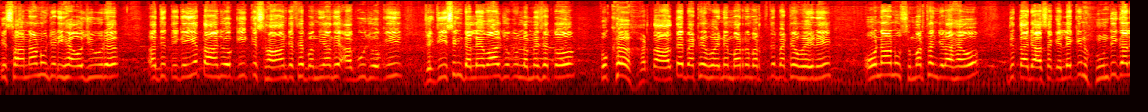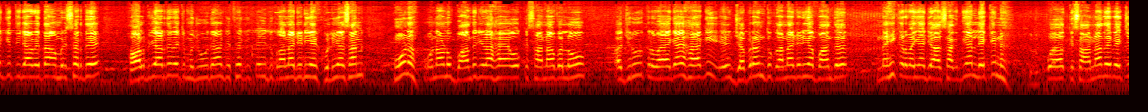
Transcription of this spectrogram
ਕਿਸਾਨਾਂ ਨੂੰ ਜਿਹੜੀ ਹੈ ਉਹ ਜ਼ਰੂਰ ਦਿੱਤੀ ਗਈ ਹੈ। ਤਾਂ ਜੋ ਕਿ ਕਿਸਾਨ ਜਥੇਬੰਦੀਆਂ ਦੇ ਆਗੂ ਜੋ ਕਿ ਜਗਜੀਤ ਸਿੰਘ ਡੱਲੇਵਾਲ ਜੋ ਕਿ ਲੰਮੇ ਸੇ ਤੋਂ ਭੁੱਖ ਹੜਤਾਲ ਤੇ ਬੈਠੇ ਹੋਏ ਨੇ, ਮਰਨ ਵਰਤ ਤੇ ਬੈਠੇ ਹੋਏ ਨੇ, ਉਹਨਾਂ ਨੂੰ ਸਮਰਥਨ ਜਿਹੜਾ ਹੈ ਉਹ ਦਿੱਤਾ ਜਾ ਸਕੇ। ਲੇਕਿਨ ਹੁਣ ਦੀ ਗੱਲ ਕੀਤੀ ਜਾਵੇ ਤਾਂ ਅੰਮ੍ਰਿਤਸਰ ਦੇ ਹਾਲ ਬਾਜ਼ਾਰ ਦੇ ਵਿੱਚ ਮੌਜੂਦ ਹਾਂ, ਜਿੱਥੇ ਕਿ ਕਈ ਦੁਕਾਨਾਂ ਜਿਹੜੀਆਂ ਖੁੱਲੀਆਂ ਸਨ। ਹੁਣ ਉਹਨਾਂ ਨੂੰ ਬੰਦ ਜਿਹੜਾ ਹੈ ਉਹ ਕਿਸਾਨਾਂ ਵੱਲੋਂ ਜ਼ਰੂਰ ਕਰਵਾਇਆ ਗਿਆ ਹੈ। ਹਾਲਾਂਕਿ ਇਹ ਜਬਰਨ ਦੁਕਾਨਾਂ ਜਿਹੜੀਆਂ ਬੰਦ ਨਹੀਂ ਕਰਵਾਈਆਂ ਜਾ ਸਕਦੀਆਂ, ਲੇਕਿਨ ਕਿਸਾਨਾਂ ਦੇ ਵਿੱਚ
